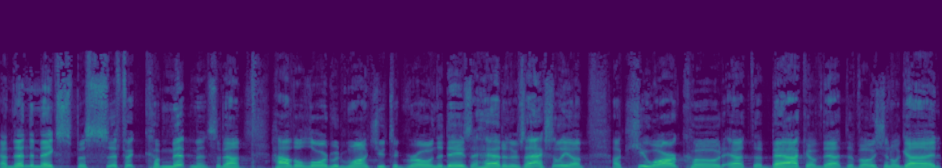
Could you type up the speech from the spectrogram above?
and then to make specific commitments about how the Lord would want you to grow in the days ahead. And there's actually a, a, QR code at the back of that devotional guide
